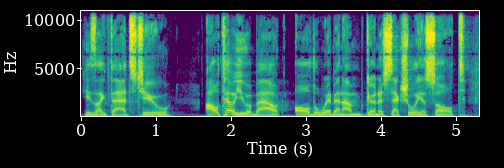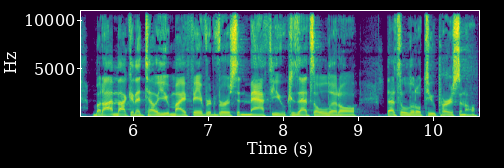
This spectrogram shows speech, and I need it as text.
He's like, "That's too." I'll tell you about all the women I'm to sexually assault, but I'm not to tell you my favorite verse in Matthew because that's a little that's a little too personal.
